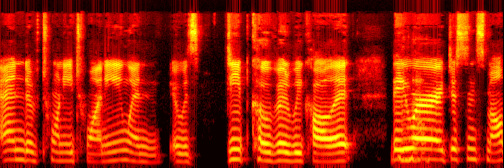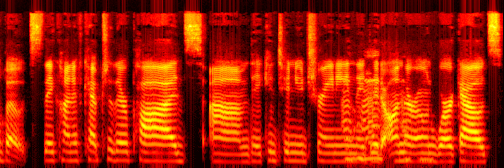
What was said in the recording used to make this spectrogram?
end of 2020, when it was deep COVID, we call it, they Mhm. were just in small boats. They kind of kept to their pods. Um, they continued training. They did on their own workouts.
